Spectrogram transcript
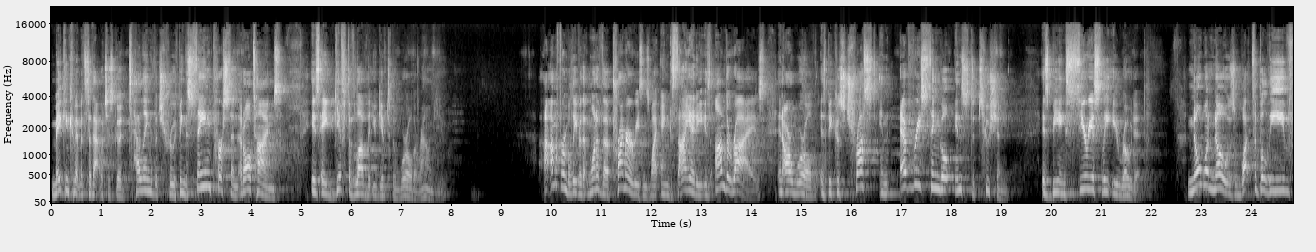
making commitments to that which is good, telling the truth, being the same person at all times, is a gift of love that you give to the world around you. I'm a firm believer that one of the primary reasons why anxiety is on the rise in our world is because trust in every single institution is being seriously eroded. No one knows what to believe,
